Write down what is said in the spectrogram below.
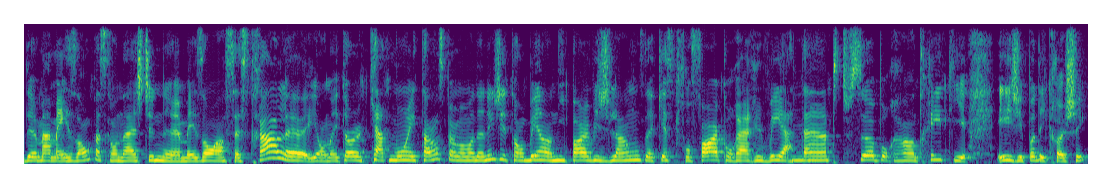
de ma maison parce qu'on a acheté une maison ancestrale euh, et on a été un quatre mois intense. Puis à un moment donné, j'ai tombé en hyper vigilance de qu'est-ce qu'il faut faire pour arriver à mm. temps, puis tout ça, pour rentrer, puis et j'ai pas décroché.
